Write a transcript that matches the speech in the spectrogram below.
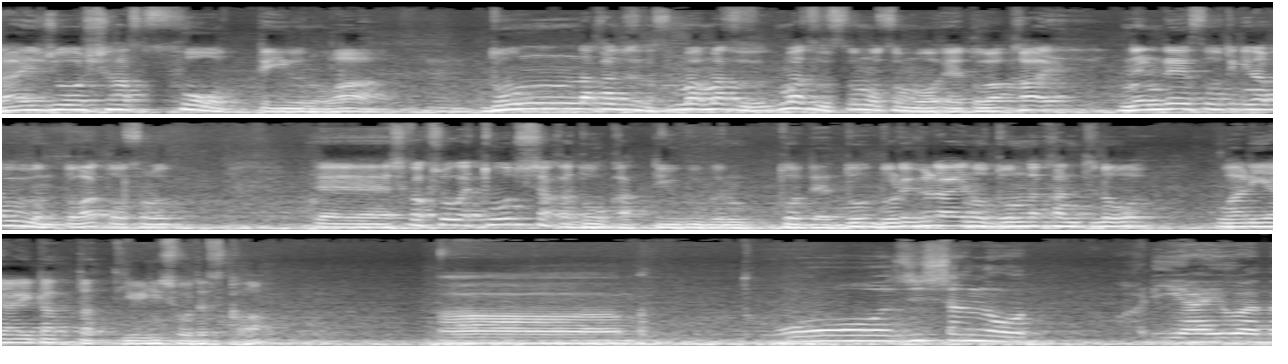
来場者層っていうのはどんな感じですか、まあ、まずまずそもそも、えー、と若い年齢層的な部分とあとその、えー視覚障害当事者かどうかっていう部分とでどどれぐらいのどんな感じの割合だったっていう印象ですか？あーまあ当事者の割合は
